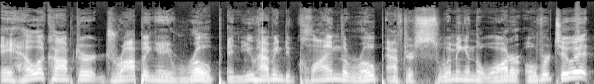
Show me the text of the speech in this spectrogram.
a helicopter dropping a rope, and you having to climb the rope after swimming in the water over to it.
